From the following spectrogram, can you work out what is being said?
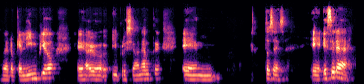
lo que limpio es algo impresionante. Em, entonces, ese era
